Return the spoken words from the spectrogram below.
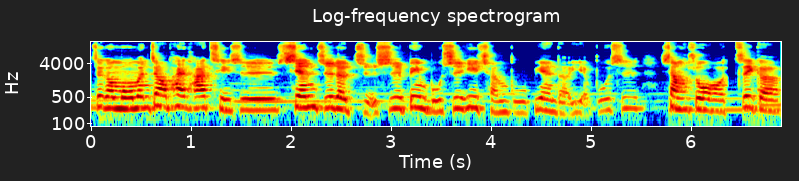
这个摩门教派，它其实先知的指示并不是一成不变的，也不是像说哦，这个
